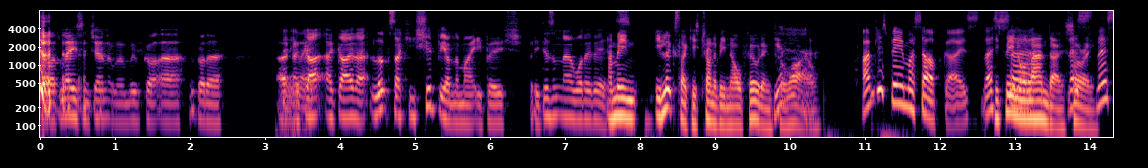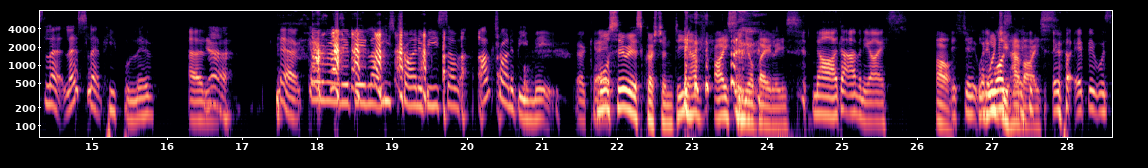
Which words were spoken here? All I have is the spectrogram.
god, ladies and gentlemen, we've got uh, we've got a a, a guy a guy that looks like he should be on the Mighty Boosh, but he doesn't know what it is. I mean, he looks like he's trying to be Noel Fielding for Yeah. a while. I'm just being myself, guys. Let's. He's being uh, Orlando. Let's, Sorry. Let's let let's let people live. And yeah, yeah, going around here being like he's trying to be some. I'm trying to be me. Okay. More serious question: Do you have ice in your Baileys? no, I don't have any ice. Oh, It's just would when it was, you have ice? If, if it was,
